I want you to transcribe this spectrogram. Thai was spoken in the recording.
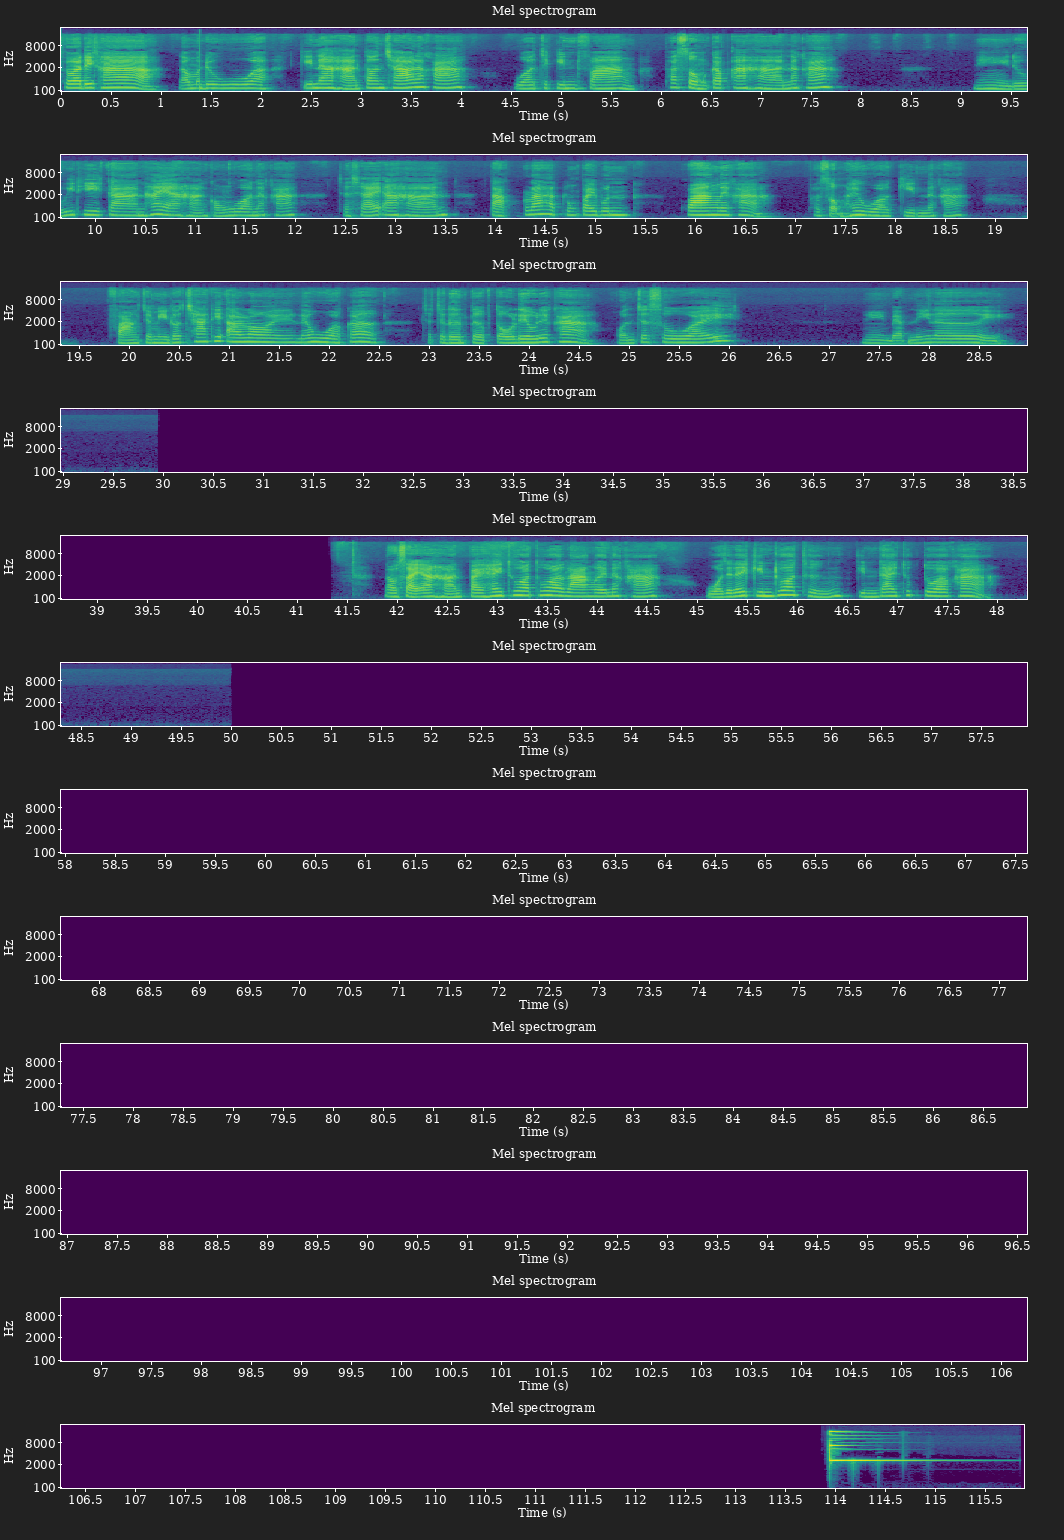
สวัสดีค่ะ เรามาดูวัวกินอาหารตอนเช้านะคะ วัวจะกินฟาง ผสมกับอาหารนะคะ นี่ดูวิธีการให้อาหารของวัวนะคะ จะใช้อาหารตักราดลงไปบนควางเลยค่ะ ผสมให้วัวกินนะคะ ฟางจะมีรสชาติที่อร่อย แล้ววัวก็จะเจริญเติบโตเร็วด้วยค่ะ ผลจะสวย นี่แบบนี้เลย เราใส่อาหารไปให้ทั่วทั่วรางเลยนะคะ หัวจะได้กินทั่วถึงกินได้ทุกตัวค่ะ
